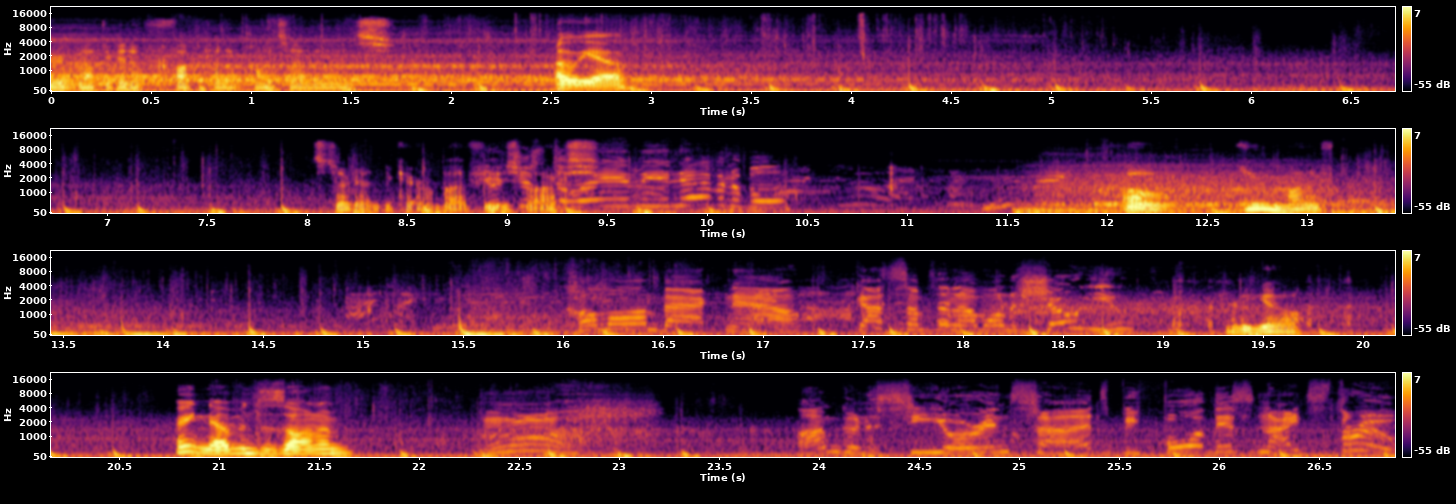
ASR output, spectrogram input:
We're about to get a fuck ton of points out of this. Oh yeah. Still gotta be careful about fuse box. delaying the inevitable. Oh, you mother. Come on back now. Got something I want to show you. Where'd he go? I think Nubbins is on him. I'm gonna see your insides before this night's through.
